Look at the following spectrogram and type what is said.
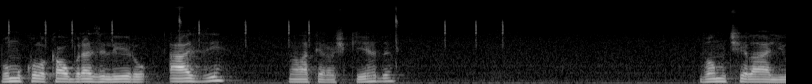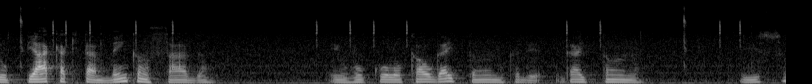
Vamos colocar o brasileiro Aze na lateral esquerda. Vamos tirar ali o Piaca que está bem cansado. Eu vou colocar o Gaetano. Cadê? Gaetano. Isso.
